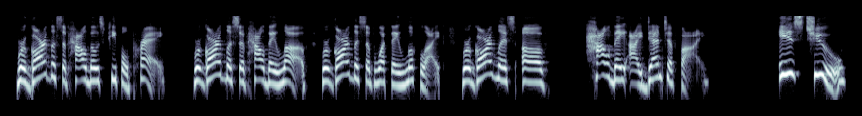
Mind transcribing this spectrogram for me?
regardless of how those people pray, regardless of how they love, regardless of what they look like, regardless of how they identify, is to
